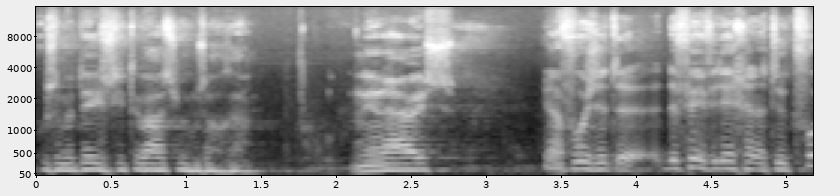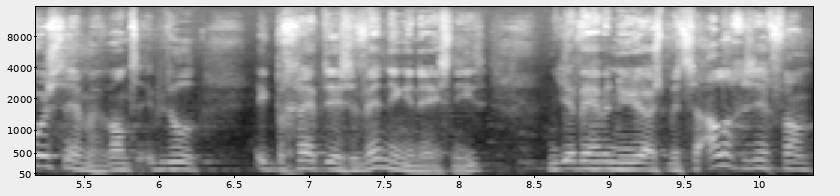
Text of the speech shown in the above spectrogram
hoe ze met deze situatie om zal gaan. Meneer Huis. Ja, voorzitter. De VVD gaat natuurlijk voorstemmen. Want ik bedoel, ik begrijp deze wending ineens niet. We hebben nu juist met z'n allen gezegd van...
